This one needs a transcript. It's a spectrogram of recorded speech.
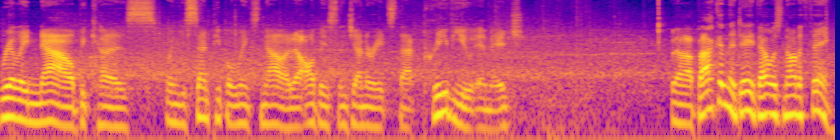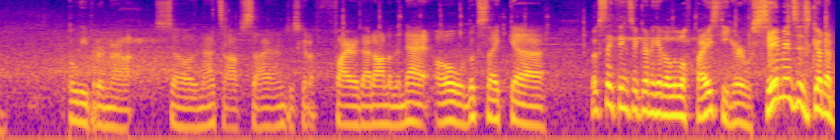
really now because when you send people links now, it obviously generates that preview image uh, back in the day, that was not a thing, believe it or not. So that's offside. I'm just gonna fire that onto the net. Oh, looks like uh, looks like things are gonna get a little feisty here. Simmonds is gonna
